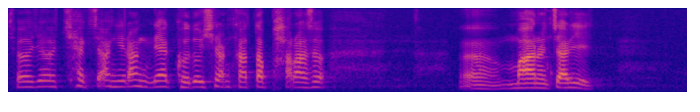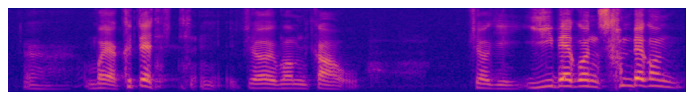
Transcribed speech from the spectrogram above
저 저 책장이랑 내 겉옷이랑 갖다 팔아서 어, 만 원짜리 어, 뭐야 그때 저 뭡니까? 저기 200원 300원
